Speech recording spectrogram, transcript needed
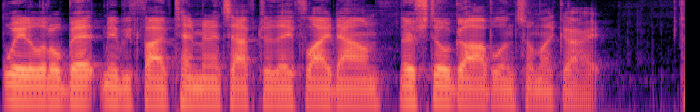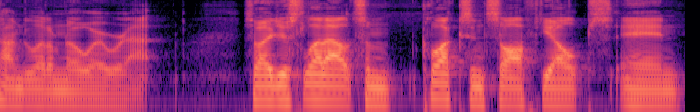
wait a little bit, maybe five, ten minutes after they fly down. They're still gobbling, so I'm like, all right, time to let them know where we're at. So I just let out some clucks and soft yelps, and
